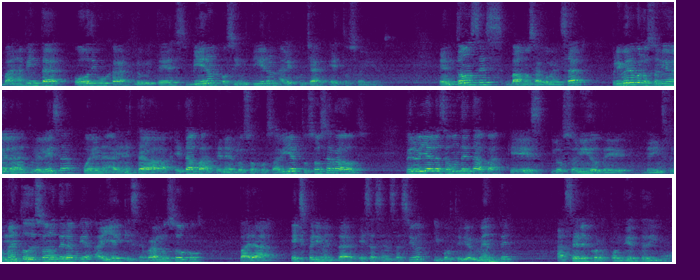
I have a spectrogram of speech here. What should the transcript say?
van a pintar o dibujar lo que ustedes vieron o sintieron al escuchar estos sonidos. Entonces vamos a comenzar. Primero con los sonidos de la naturaleza. Pueden en esta etapa tener los ojos abiertos o cerrados. Pero ya en la segunda etapa, que es los sonidos de, instrumentos de sonoterapia, ahí hay que cerrar los ojos para experimentar esa sensación y posteriormente hacer el correspondiente dibujo.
